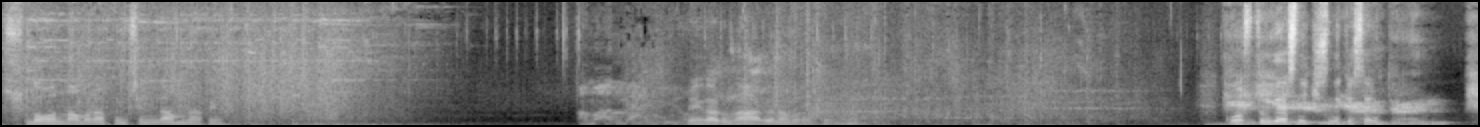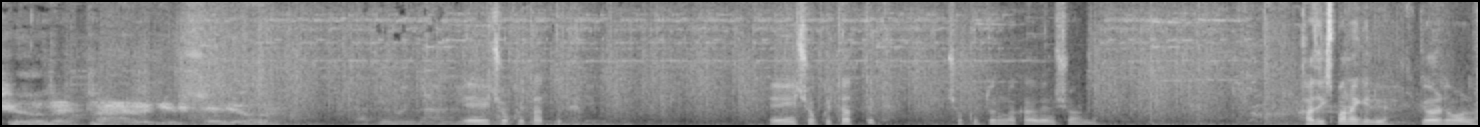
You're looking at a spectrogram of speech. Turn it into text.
Slow'un amına koyayım senin de amına koyayım. Rengar ne yapıyorsun amına koyayım ya? Ghost'um gelsin ikisini de keserim. E'yi çok kötü attık. E'yi çok kötü attık. Çok kötü durumda kalabilirim şu anda. Kha'Zix bana geliyor. Gördüm orada.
